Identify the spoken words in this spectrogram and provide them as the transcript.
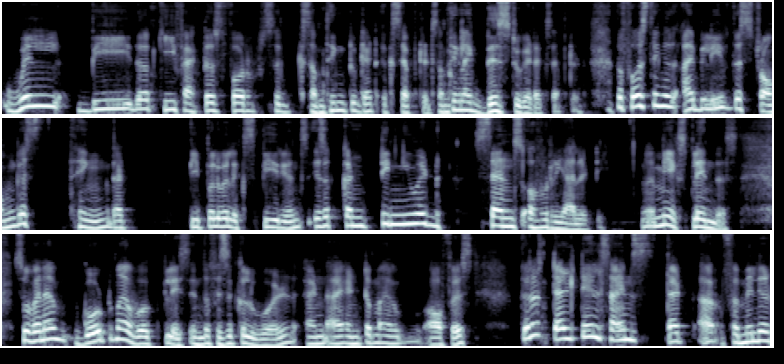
will be the key factors for something to get accepted, something like this to get accepted? The first thing is, I believe the strongest thing that people will experience is a continued sense of reality. Let me explain this. So, when I go to my workplace in the physical world and I enter my office, there are telltale signs that are familiar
